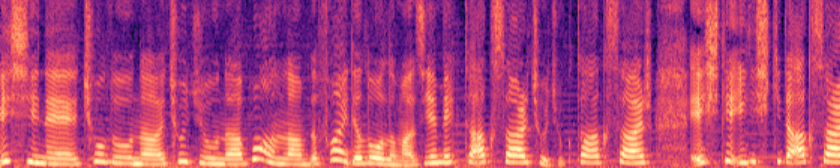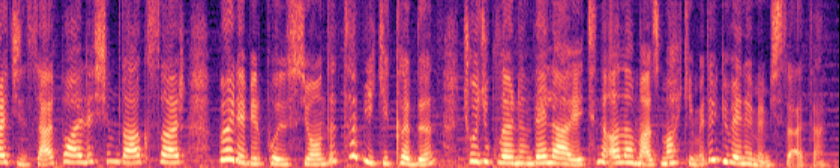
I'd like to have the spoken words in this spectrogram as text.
eşine, çoluğuna, çocuğuna bu anlamda faydalı olamaz. Yemekte aksar, çocukta aksar, eşte ilişkide aksar, cinsel paylaşımda aksar. Böyle bir pozisyonda tabii ki kadın çocuklarının velayetini alamaz. Mahkemede güvenememiş zaten.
